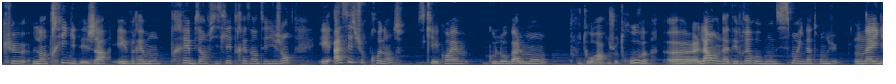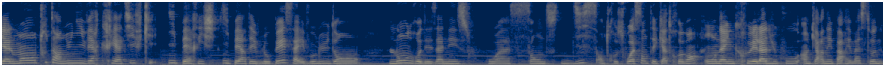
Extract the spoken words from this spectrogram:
Que l'intrigue déjà est vraiment très bien ficelée, très intelligente et assez surprenante, ce qui est quand même globalement plutôt rare je trouve. Euh, là on a des vrais rebondissements inattendus. On a également tout un univers créatif qui est hyper riche, hyper développé. Ça évolue dans Londres des années 70, entre 60 et 80. On a une Cruella du coup incarnée par Emma Stone.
